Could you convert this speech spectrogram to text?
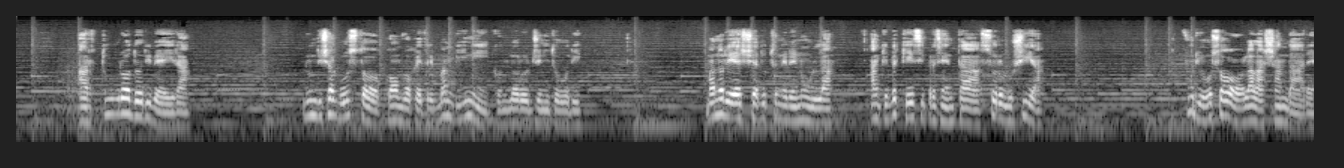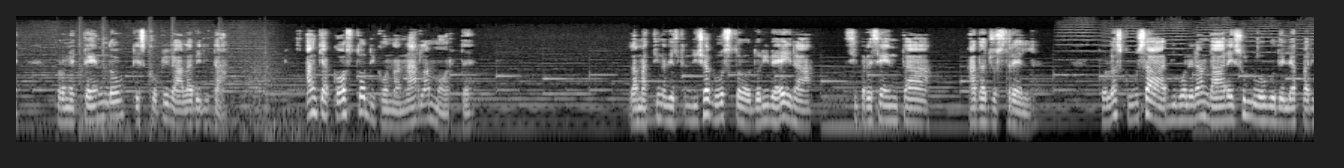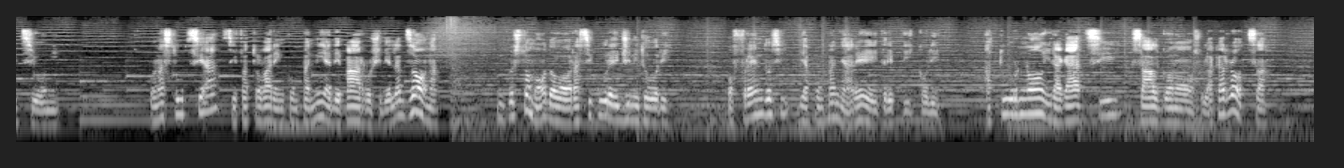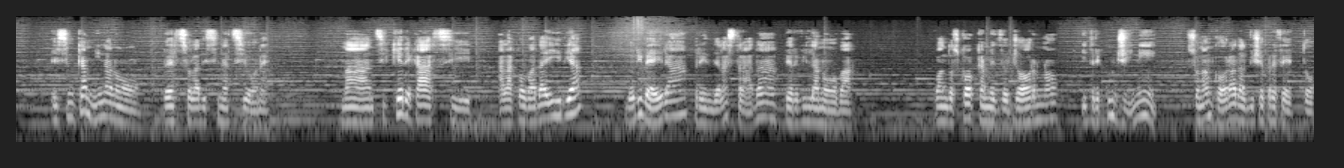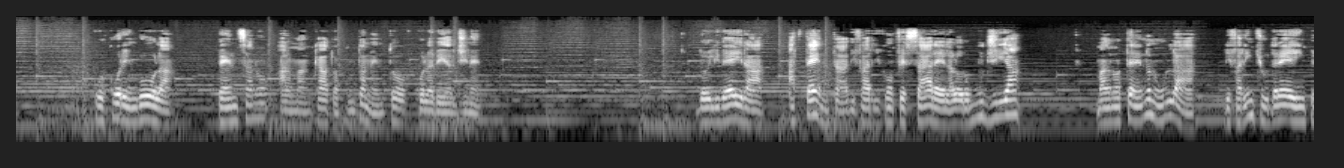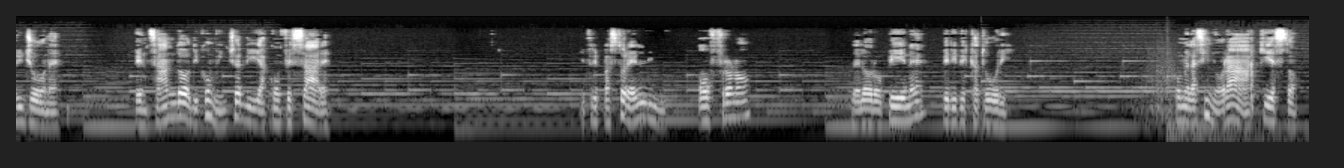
Arturo Doriveira. L'11 agosto convoca i tre bambini con i loro genitori, ma non riesce ad ottenere nulla, anche perché si presenta solo Lucia. Furioso la lascia andare promettendo che scoprirà la verità, anche a costo di condannarla a morte. La mattina del 13 agosto Doriveira si presenta ad Agiostrel con la scusa di voler andare sul luogo delle apparizioni. Con astuzia si fa trovare in compagnia dei parroci della zona. In questo modo rassicura i genitori, offrendosi di accompagnare i tre piccoli. A turno i ragazzi salgono sulla carrozza e si incamminano verso la destinazione, ma anziché recarsi alla cova d'Airia, Doriveira prende la strada per Villanova. Quando scocca mezzogiorno, i tre cugini sono ancora dal viceprefetto. Col cuore in gola pensano al mancato appuntamento con la Vergine. Do Oliveira attenta di fargli confessare la loro bugia, ma non ottenendo nulla li fa rinchiudere in prigione, pensando di convincerli a confessare. I tre pastorelli offrono le loro pene per i peccatori, come la signora ha chiesto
